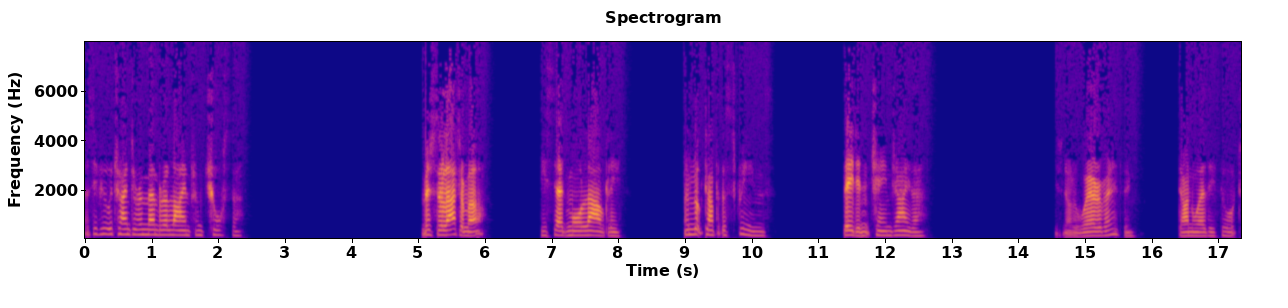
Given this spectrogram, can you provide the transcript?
as if he were trying to remember a line from Chaucer. Mr. Latimer, he said more loudly, and looked up at the screens. They didn't change either. He's not aware of anything, Dunworthy thought.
